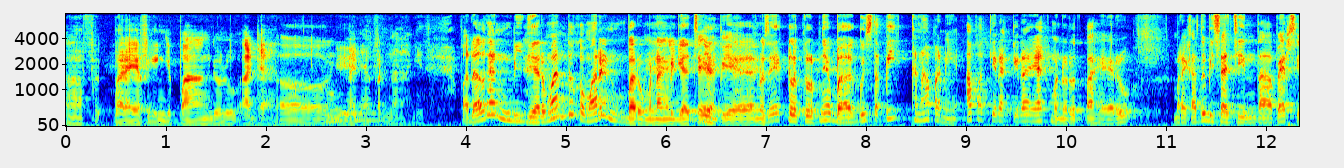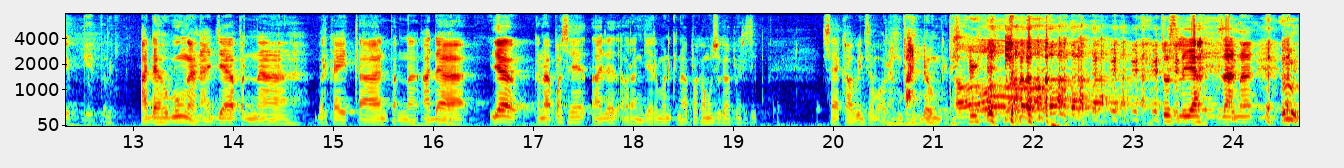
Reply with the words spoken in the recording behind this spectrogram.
eh, Baraya Viking Jepang dulu ada. Oh gitu. Ada pernah gitu. Padahal kan di Jerman tuh kemarin baru menang Liga Champion, maksudnya klub-klubnya bagus, tapi kenapa nih? Apa kira-kira ya menurut Pak Heru mereka tuh bisa cinta Persib gitu? ada hubungan aja pernah berkaitan pernah ada ya kenapa saya ada orang Jerman kenapa kamu suka Persib? Saya kawin sama orang Bandung katanya. terus lihat di sana uh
